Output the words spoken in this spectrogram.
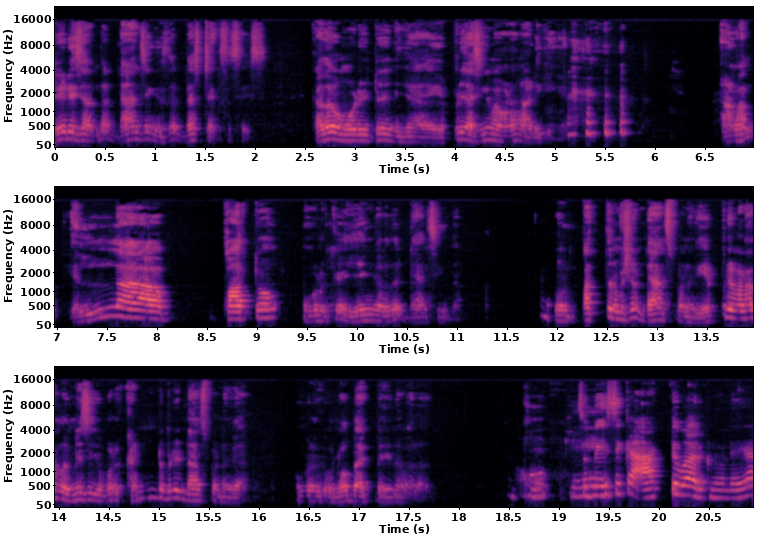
லேடிஸாக இருந்தால் dancing is the best exercise கதவை மூடிட்டு நீங்கள் எப்படி அசிங்கமாக வேணாலும் அடிக்கிங்க ஆனால் எல்லா பார்ட்டும் உங்களுக்கு இயங்குறது டான்சிங் தான். ஒரு பத்து நிமிஷம் டான்ஸ் பண்ணுங்க. எப்படி வேணாலும் ஒரு மியூசிக்கை போட்டு கண்டுபிடி டான்ஸ் பண்ணுங்க. உங்களுக்கு லோ பேக் பெயினே வராது. ஓகே ஓகே ஸோ பேசிக்கா ஆக்டிவா இருக்கணும் இல்லையா?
